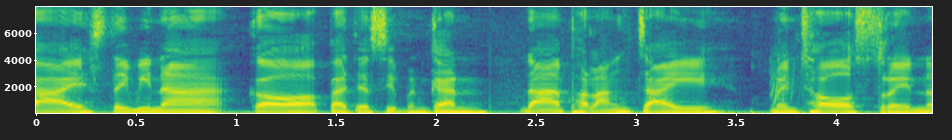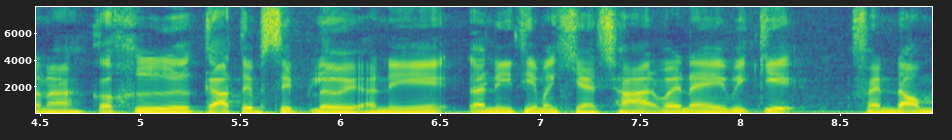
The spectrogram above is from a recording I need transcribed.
กายสเตมิน่าก็8เต็ม10 เหมือนกัน ด้านพลังใจ mental strength นะนะก็คือ 9 เต็ม 10 เลย อันนี้อันนี้ที่มันเขียนชาร์ตไว้ในวิกิ แฟนดอม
